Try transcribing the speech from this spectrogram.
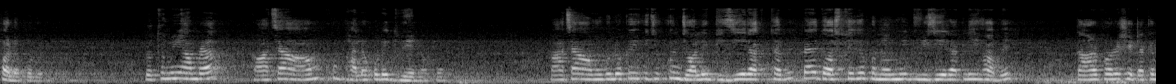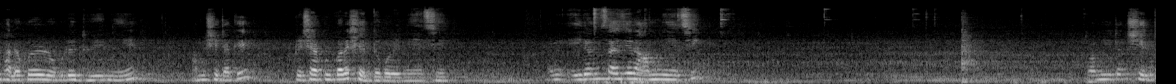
ফলো করুন। প্রথমেই আমরা কাঁচা আম খুব ভালো করে ধুয়ে নেব। কাঁচা আমগুলোকে কিছুক্ষণ জলে ভিজিয়ে রাখতে হবে, প্রায় দশ থেকে পনেরো মিনিট ভিজিয়ে রাখলেই হবে। তারপরে সেটাকে ভালো করে রোগড়ে ধুয়ে নিয়ে আমি সেটাকে প্রেশার কুকারে সেদ্ধ করে নিয়েছি। আমি এইরকম সাইজের আম নিয়েছি তো আমি এটাকে সেদ্ধ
